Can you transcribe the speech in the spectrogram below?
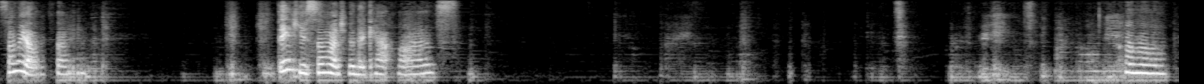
Some of funny. Thank you so much for the cat paws.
